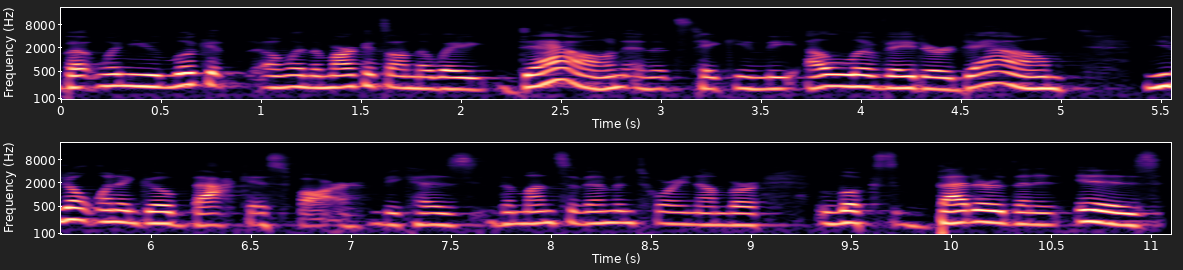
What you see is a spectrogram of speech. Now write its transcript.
But when you look at uh, when the market's on the way down and it's taking the elevator down, you don't want to go back as far because the months of inventory number looks better than it is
